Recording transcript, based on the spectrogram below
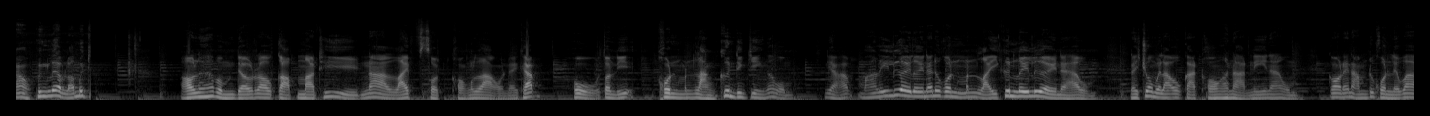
อ้าวเพิ่งเริ่มเหรอเมื่อกี้เอาเลยครับผมเดี๋ยวเรากลับมาที่หน้าไลฟ์สดของเรานะครับโหตอนนี้คนมันหลั่งขึ้นจริงๆครับผม เนี่ยครับมาเรื่อยๆเลยนะทุกคนมันไหลขึ้นเรื่อยๆนะครับผมในช่วงเวลาโอกาสทองขนาดนี้นะผมก็แนะนำทุกคนเลยว่า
